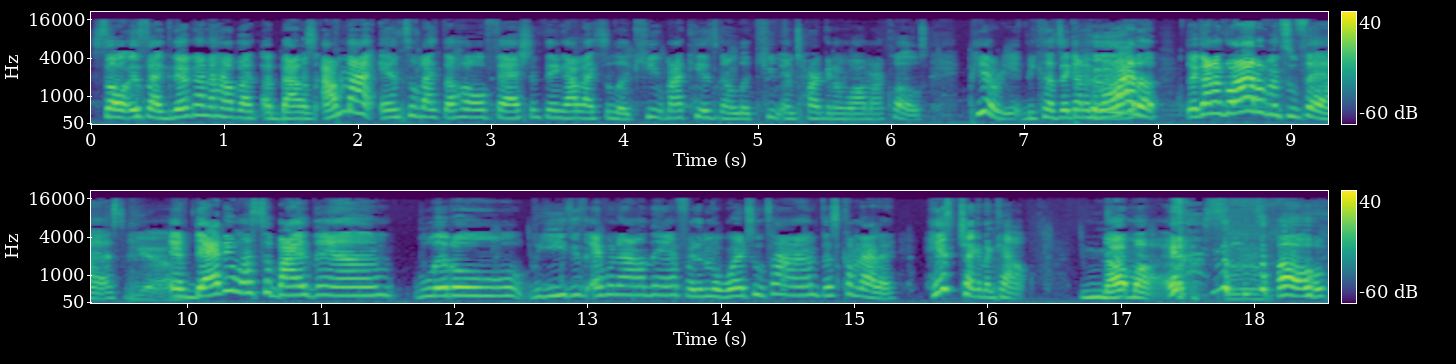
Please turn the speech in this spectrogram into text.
So it's like they're gonna have like a balance. I'm not into like the whole fashion thing. I like to look cute. My kids gonna look cute in target and walmart clothes period because they're gonna go out of they're gonna go out of them too fast. Yeah. if daddy wants to buy them little yeezys every now and then for them to wear two times that's coming out of his checking account not mine. Mm. So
